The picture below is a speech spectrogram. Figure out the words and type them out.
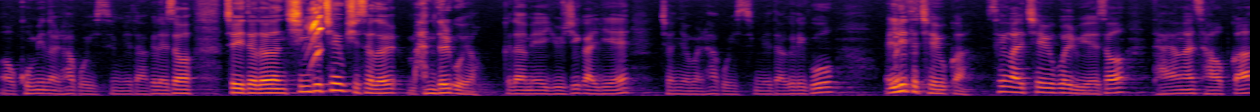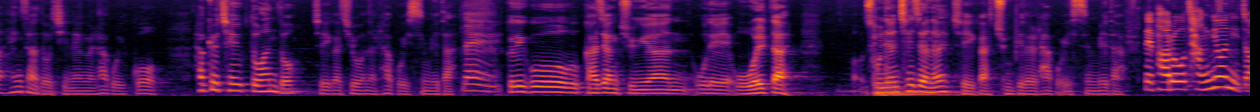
어, 고민을 하고 있습니다. 그래서 저희들은 신규 체육 시설을 만들고요. 그다음에 유지 관리에 전념을 하고 있습니다. 그리고 엘리트 체육과 생활 체육을 위해서 다양한 사업과 행사도 진행을 하고 있고 학교 체육 또한도 저희가 지원을 하고 있습니다. 네. 그리고 가장 중요한 올해 5월달 소년 체전을 저희가 준비를 하고 있습니다. 네, 바로 작년이죠.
